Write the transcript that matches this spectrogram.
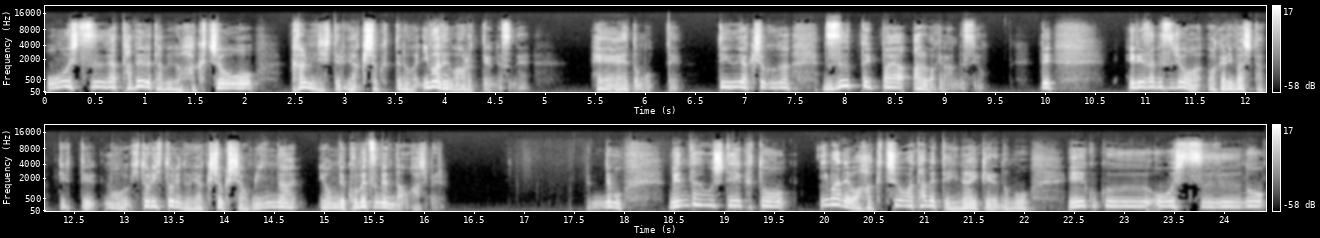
王室が食べるための白鳥を管理してる役職っていうのが今でもあるっていうんですね。へえと思って。っていう役職がずっといっぱいあるわけなんですよ。で、エリザベス女王は分かりましたって言って、もう一人一人の役職者をみんな呼んで個別面談を始める。でも、面談をしていくと、今では白鳥は食べていないけれども、英国王室の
